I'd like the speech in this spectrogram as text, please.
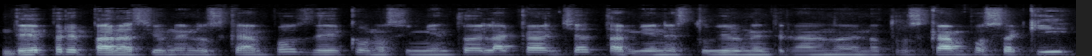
de preparación en los campos, de conocimiento de la cancha, también estuvieron entrenando en otros campos aquí.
